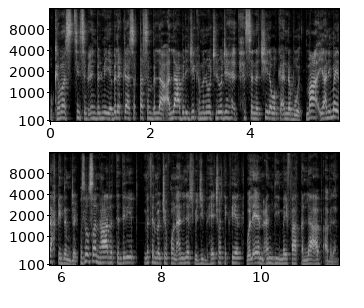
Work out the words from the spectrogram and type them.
وكمان 60 70% بالكلاسيك قسم بالله اللاعب اللي يجيك من وجه لوجه تحس إنه تشيله وكأنه bot. ما يعني ما يلحق يدمجك. خصوصا هذا التدريب مثل ما تشوفون أنا ليش بجيب headshot كثير؟ وال aim عندي ما يفارق اللاعب ابدا.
